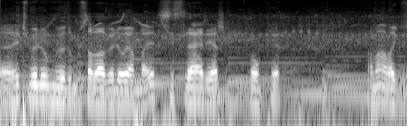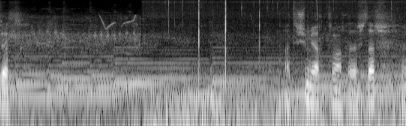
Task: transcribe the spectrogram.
Ee, Hiç böyle ummuyordum bu sabah böyle uyanmayı. Sisli her yer komple. Ama hava güzel. Ateşimi yaktım arkadaşlar. Ee,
